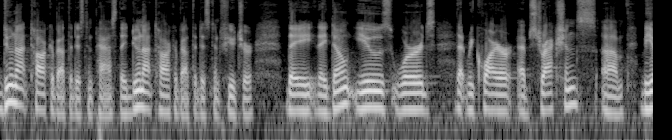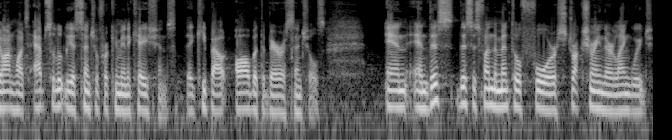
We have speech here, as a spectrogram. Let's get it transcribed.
do not talk about the distant past, they do not talk about the distant future, they, they don't use words that require abstractions um, beyond what's absolutely essential for communications. They keep out all but the bare essentials. And, and this, this is fundamental for structuring their language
